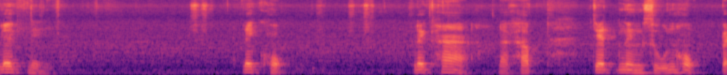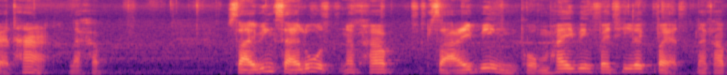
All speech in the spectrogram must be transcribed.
เลขหนึ่งเลขหกเลขห้านะครับเจ็ดหนึ่งศูนย์หกแปดห้านะครับ สายวิ่งสายรูดนะครับ สายวิ่งผมให้วิ่งไปที่เลขแปดนะครับ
